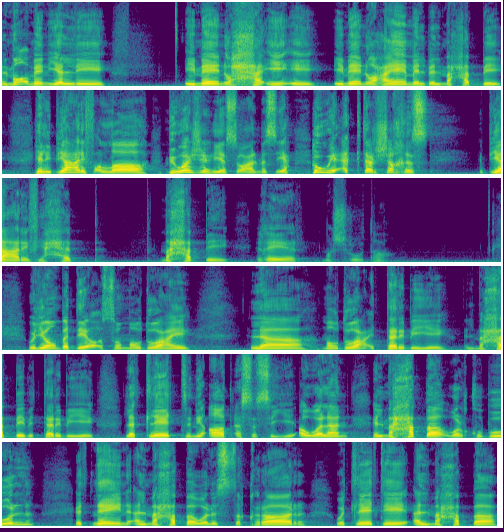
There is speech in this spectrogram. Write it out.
المؤمن يلي إيمانه حقيقي إيمانه عامل بالمحبة. يلي بيعرف الله بوجه يسوع المسيح. هو أكثر شخص بيعرف يحب محبة غير مشروطة. واليوم بدي أقسم موضوعي لموضوع التربية المحبة بالتربية لثلاث نقاط أساسية. أولا المحبة والقبول. اثنين المحبة والاستقرار وثلاثة المحبة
